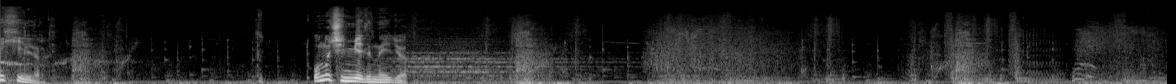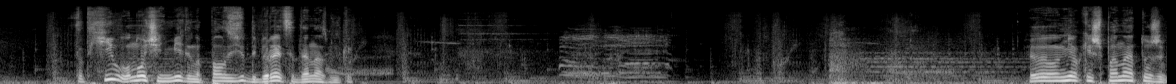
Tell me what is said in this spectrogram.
Где хиллер? Тут он очень медленно идет. Этот хил, он очень медленно ползет, добирается до нас, блин, как... Это мелкий шпана тоже.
